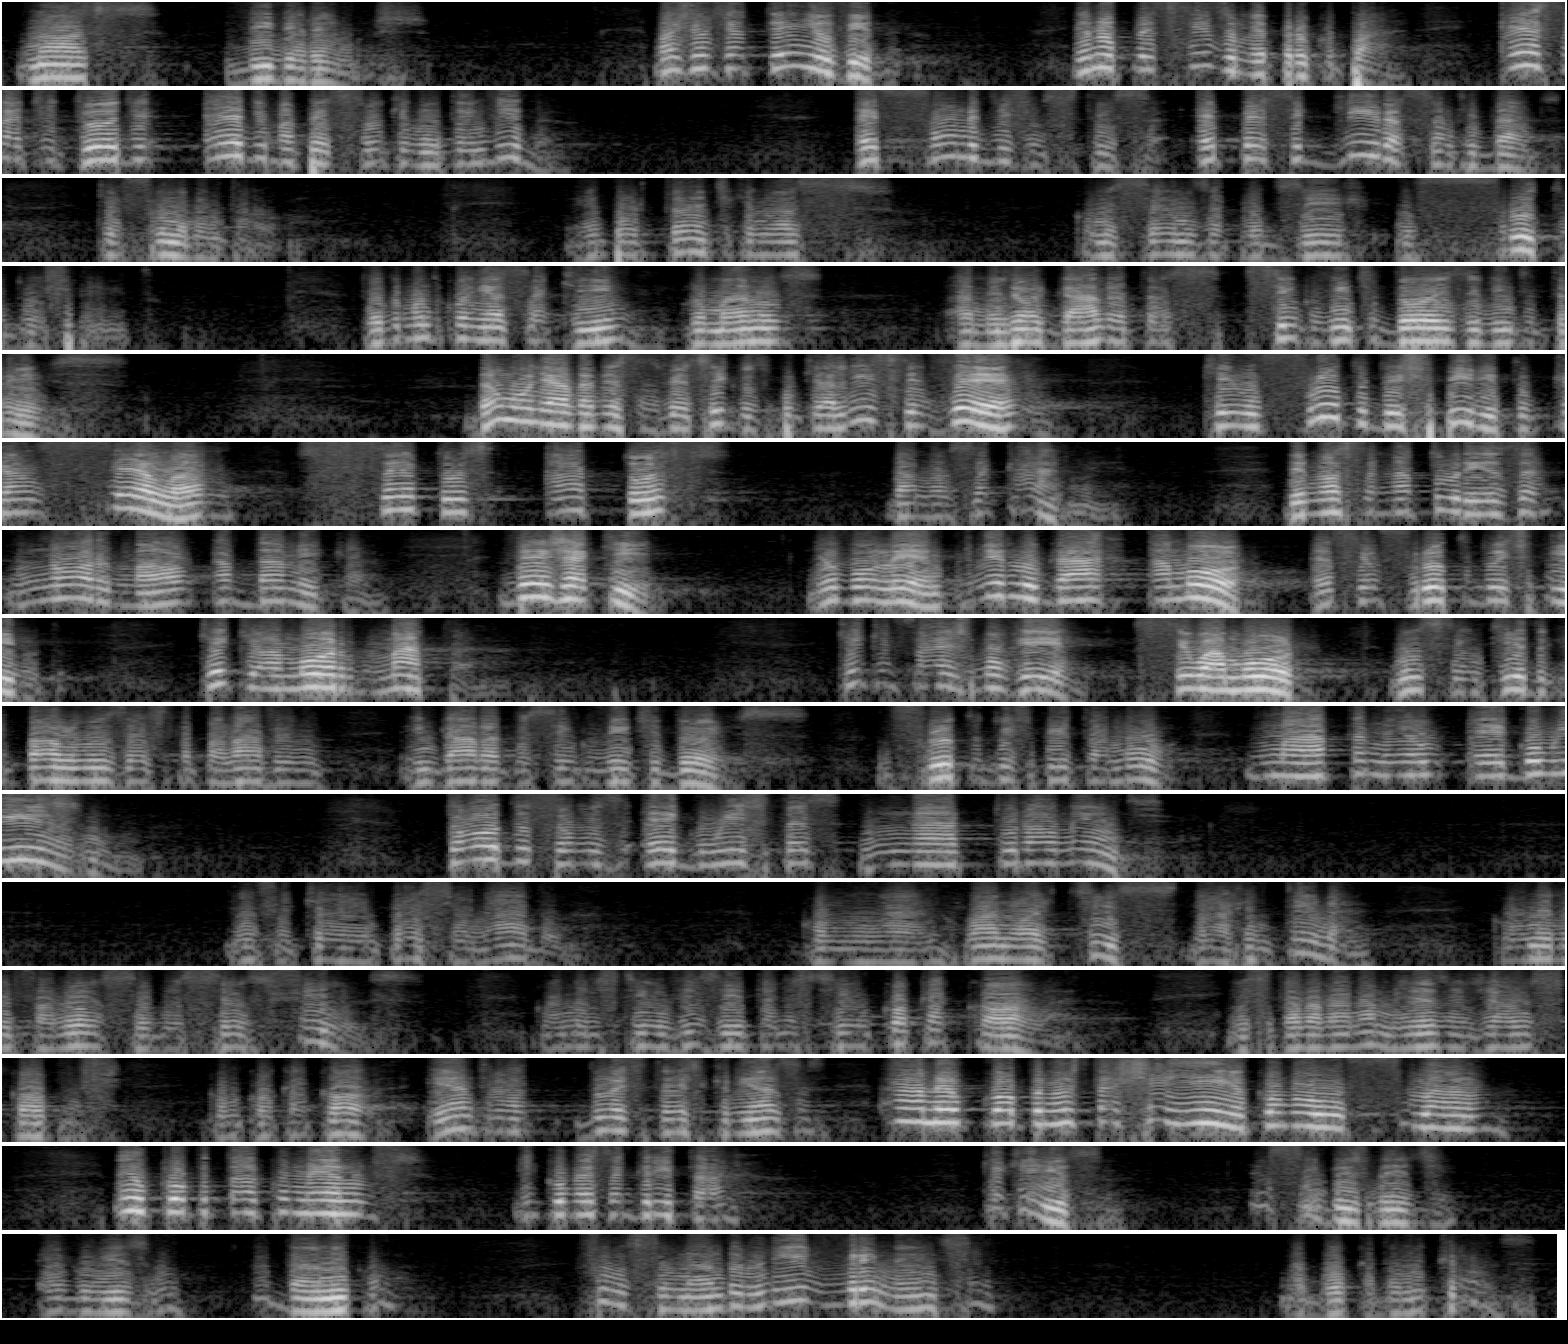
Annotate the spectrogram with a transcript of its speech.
nós viveremos. Mas eu já tenho vida. Eu não preciso me preocupar. Essa atitude é de uma pessoa que não tem vida é fome de justiça, é perseguir a santidade, que é fundamental. É importante que nós comecemos a produzir o fruto do Espírito. Todo mundo conhece aqui Romanos, a melhor Gálatas 5, 22 e 23. Dá uma olhada nesses versículos, porque ali se vê que o fruto do Espírito cancela certos atos da nossa carne, de nossa natureza normal adâmica. Veja aqui, eu vou ler, em primeiro lugar, amor. Esse é o fruto do Espírito. O que, que o amor mata? O que, que faz morrer seu amor? No sentido que Paulo usa esta palavra em, em Gálatas 5,22. O fruto do Espírito amor mata meu egoísmo. Todos somos egoístas naturalmente. Eu fiquei impressionado com Juan Ortiz, da Argentina, quando ele falou sobre seus filhos. Quando eles tinham visita, eles tinham Coca-Cola. Estava lá na mesa, já os copos com Coca-Cola. Entra duas, três crianças. Ah, meu copo não está cheinho, como o fulano. Meu corpo está com menos. E começa a gritar. O que, que, é isso? É simplesmente egoísmo adâmico funcionando livremente na boca de uma criança.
